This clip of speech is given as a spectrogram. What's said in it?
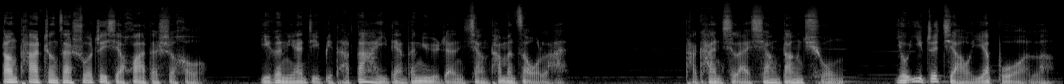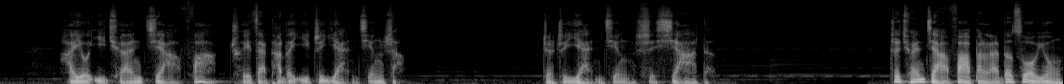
当他正在说这些话的时候，一个年纪比他大一点的女人向他们走来。她看起来相当穷，有一只脚也跛了，还有一圈假发垂在她的一只眼睛上。这只眼睛是瞎的。这圈假发本来的作用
